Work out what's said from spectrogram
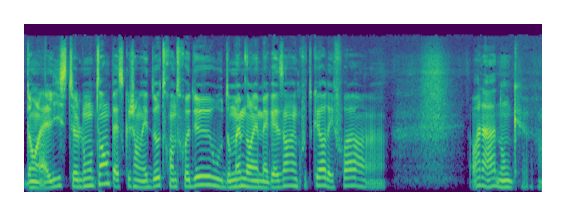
dans la liste longtemps parce que j'en ai d'autres entre deux ou dans- même dans les magasins un coup de cœur des fois. euh, Voilà donc euh,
